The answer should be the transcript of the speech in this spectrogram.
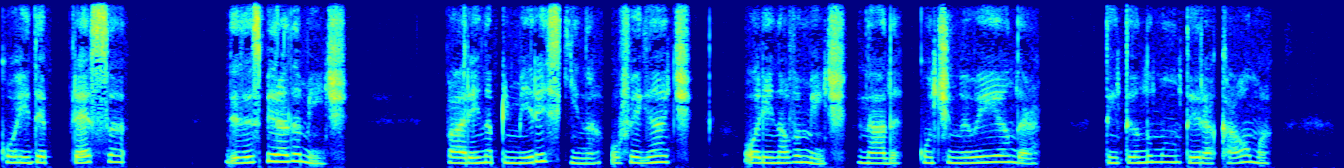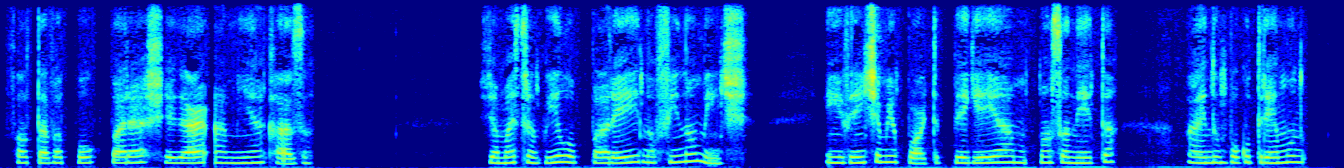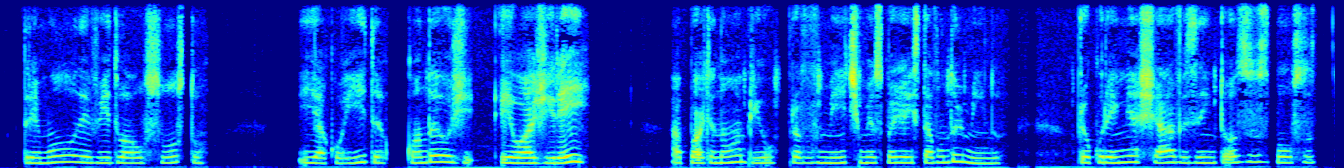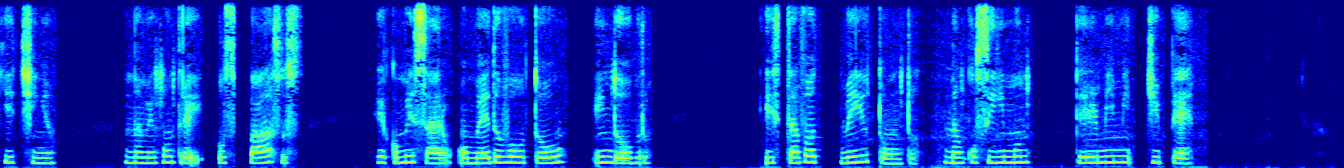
Corri depressa, desesperadamente. Parei na primeira esquina, ofegante. Olhei novamente. Nada. Continuei a andar. Tentando manter a calma, faltava pouco para chegar à minha casa. Já mais tranquilo, parei no finalmente em frente à minha porta. Peguei a maçaneta, ainda um pouco trêmulo, trêmulo devido ao susto e à corrida. Quando eu, eu a girei, a porta não abriu. Provavelmente meus pais já estavam dormindo. Procurei minhas chaves em todos os bolsos que tinha. Não me encontrei. Os passos recomeçaram. O medo voltou em dobro. Estava meio tonto. Não consegui manter ter-me de pé.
